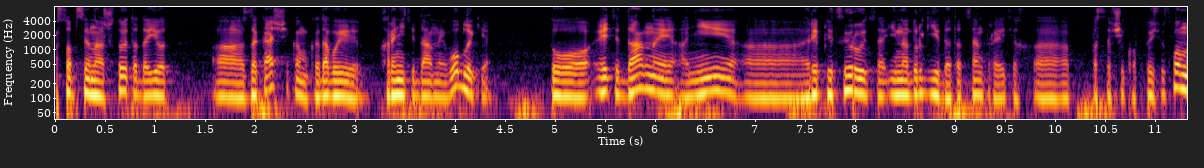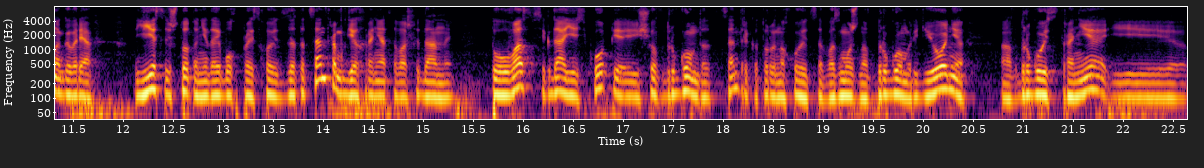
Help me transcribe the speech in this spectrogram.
собственно, что это дает заказчикам, когда вы храните данные в облаке, то эти данные, они э, реплицируются и на другие дата-центры этих э, поставщиков. То есть, условно говоря, если что-то, не дай бог, происходит с дата-центром, где хранятся ваши данные, то у вас всегда есть копия еще в другом дата-центре, который находится, возможно, в другом регионе, э, в другой стране, и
